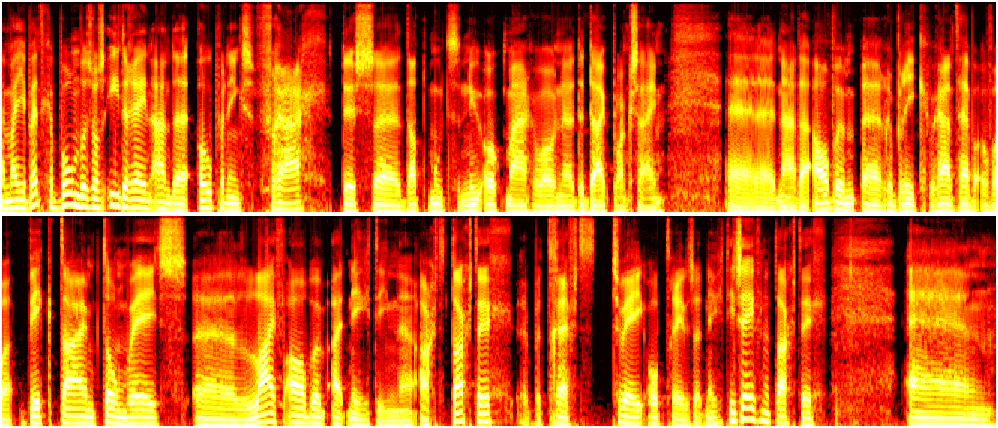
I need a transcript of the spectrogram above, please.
maar je bent gebonden zoals iedereen aan de openingsvraag. Dus dat moet nu ook maar gewoon de duikplank zijn. Naar de albumrubriek. We gaan het hebben over Big Time Tom Waits live album uit 1988. Het betreft twee optredens uit 1987. En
